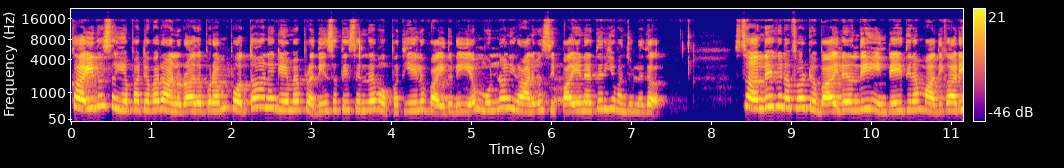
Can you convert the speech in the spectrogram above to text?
கைது செய்யப்பட்டவர் அனுராதபுரம் பொத்தானகேம பிரதேசத்தை சேர்ந்த முப்பத்தி ஏழு வயதுடைய முன்னாள் இராணுவ சிப்பாய் என தெரிய வந்துள்ளது சந்தேக நபர் துபாயிலிருந்து இன்றைய தினம் அதிகாரி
